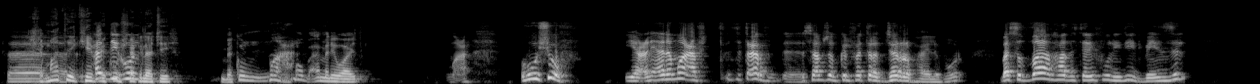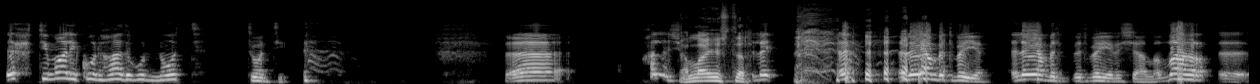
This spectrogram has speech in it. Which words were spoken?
ف... ما أدري كيف بيكون يقول- شكله شي. بيكون ما أعرف. مو بعملي وايد ما- هو شوف يعني أنا ما أعرف أنت تعرف سامسونج كل فترة تجرب هاي الأمور بس الظاهر هذا تليفون جديد بينزل احتمال يكون هذا هو النوت 20 ف خلينا نشوف. الله يستر. الأي- الأيام بتبين. الأيام بت- بتبين إن شاء الله. الظاهر آه،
